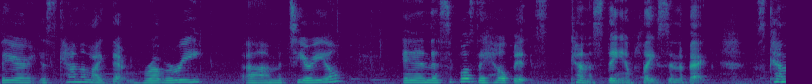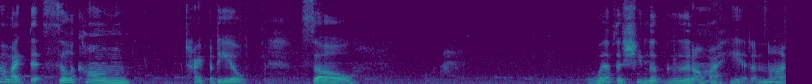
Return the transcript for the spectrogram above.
there. It's kind of like that rubbery uh, material. And it's supposed to help it kind of stay in place in the back. It's kind of like that silicone type of deal. So whether she look good on my head or not,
